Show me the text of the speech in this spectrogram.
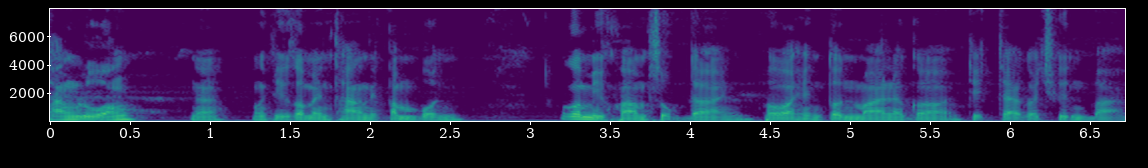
ทางหลวงนะบางทีก็เป็นทางในตำบล ก็มีความสุขได้ เพราะว่าเห็นต้นไม้แล้วก็จิตใจก็ชื่นบาน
